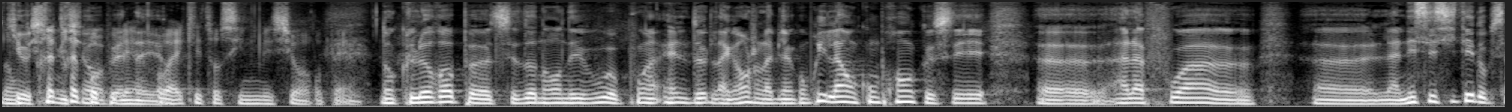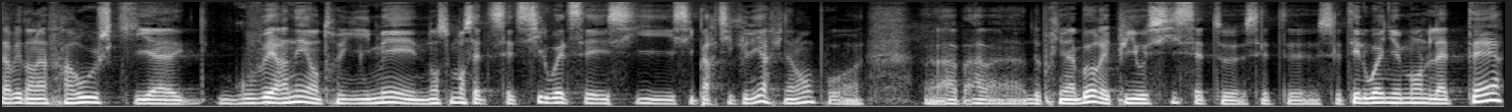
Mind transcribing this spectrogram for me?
Donc Qui est aussi très très populaire, ouais, qui est aussi une mission européenne. Donc l'Europe euh, se donne rendez-vous au point L2 de Lagrange, on l'a bien compris. Là, on comprend que c'est à la fois euh, la nécessité d'observer dans l'infrarouge qui a gouverné, entre guillemets, non seulement cette, silhouette si, particulière finalement pour, euh, de prime abord, et puis aussi cet éloignement de la Terre.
